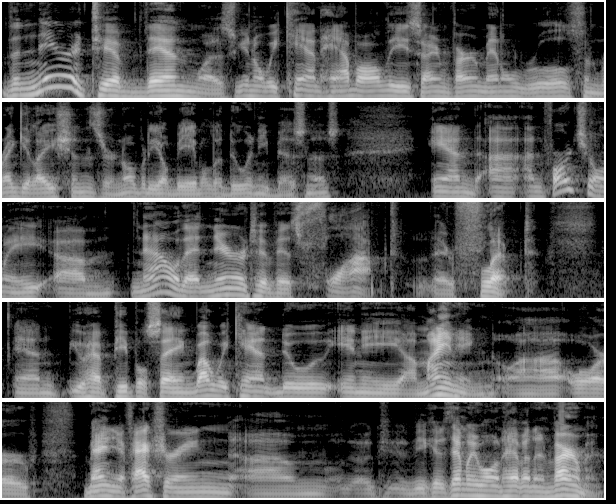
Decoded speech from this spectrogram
The narrative then was, you know, we can't have all these environmental rules and regulations or nobody will be able to do any business. And uh, unfortunately, um, now that narrative has flopped, they're flipped. And you have people saying, well, we can't do any uh, mining uh, or manufacturing um, because then we won't have an environment.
